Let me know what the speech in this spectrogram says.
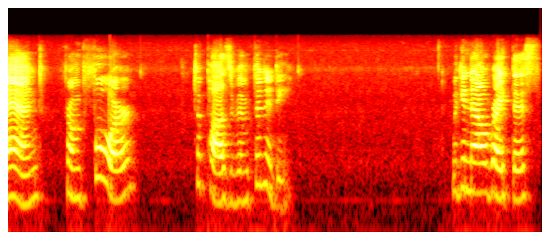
and from 4 to positive infinity. We can now write this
